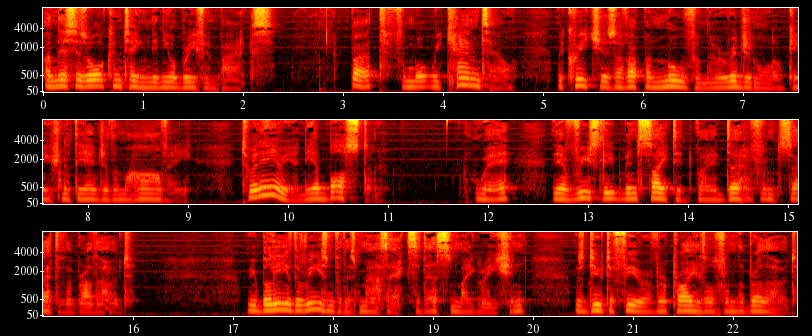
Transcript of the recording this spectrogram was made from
and this is all contained in your briefing packs. But, from what we can tell, the creatures have up and moved from their original location at the edge of the Mojave to an area near Boston, where they have recently been sighted by a different set of the Brotherhood. We believe the reason for this mass exodus and migration was due to fear of reprisals from the Brotherhood.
